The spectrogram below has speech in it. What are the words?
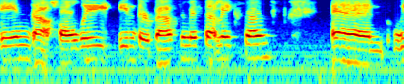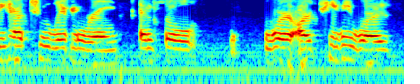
in that hallway in their bathroom, if that makes sense. And we had two living rooms, and so where our TV was,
